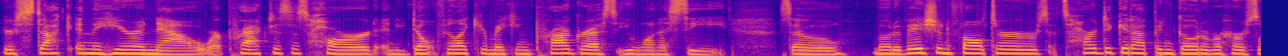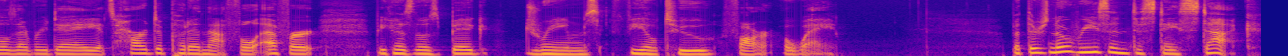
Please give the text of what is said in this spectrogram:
You're stuck in the here and now where practice is hard and you don't feel like you're making progress you want to see. So, motivation falters. It's hard to get up and go to rehearsals every day. It's hard to put in that full effort because those big dreams feel too far away. But there's no reason to stay stuck.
